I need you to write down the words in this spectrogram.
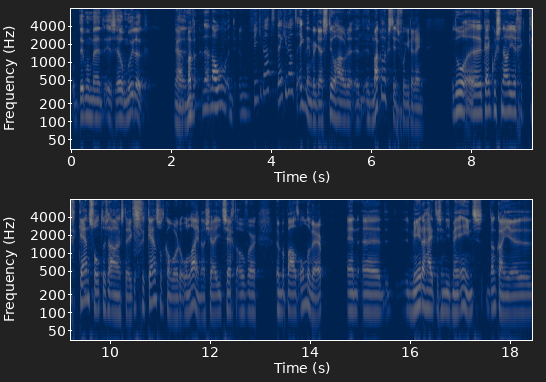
op dit moment is heel moeilijk. Ja, En- maar nou, vind je dat? Denk je dat? Ik denk dat juist stilhouden het, het makkelijkste is voor iedereen. Ik bedoel, eh, kijk hoe snel je ge- gecanceld, tussen aanhalingstekens, gecanceld kan worden online. Als jij iets zegt over een bepaald onderwerp en de, de meerderheid is er niet mee eens, dan kan je,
